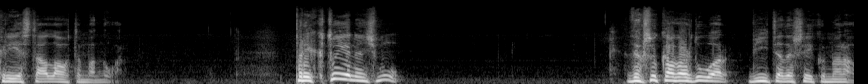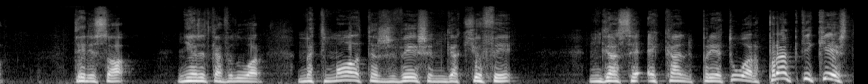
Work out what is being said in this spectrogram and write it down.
krijesë të Allahut të madhëruar. Prej këtu je nënçmu, Dhe kështu ka vazhduar vite dhe shekuj me radhë. Derisa njerëzit kanë filluar me të madhe të zhveshin nga kjo fe, ngase e kanë përjetuar praktikisht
